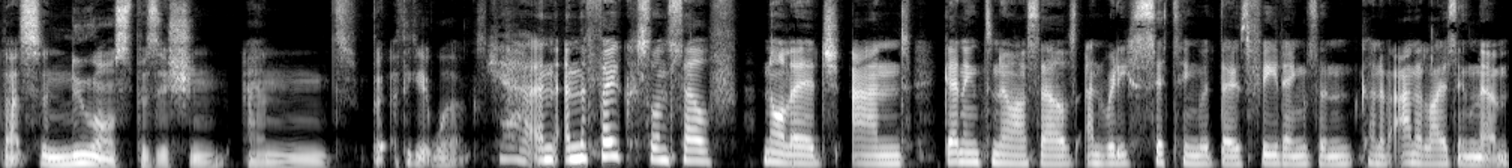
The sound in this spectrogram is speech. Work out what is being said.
that's a nuanced position. And, but I think it works. Yeah. And, and the focus on self knowledge and getting to know ourselves and really sitting with those feelings and kind of analyzing them.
